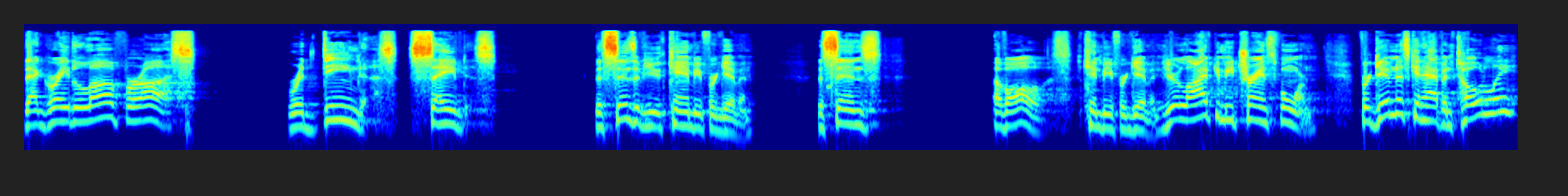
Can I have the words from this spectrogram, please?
that great love for us, redeemed us, saved us. The sins of youth can be forgiven. The sins of all of us can be forgiven. Your life can be transformed. Forgiveness can happen totally,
